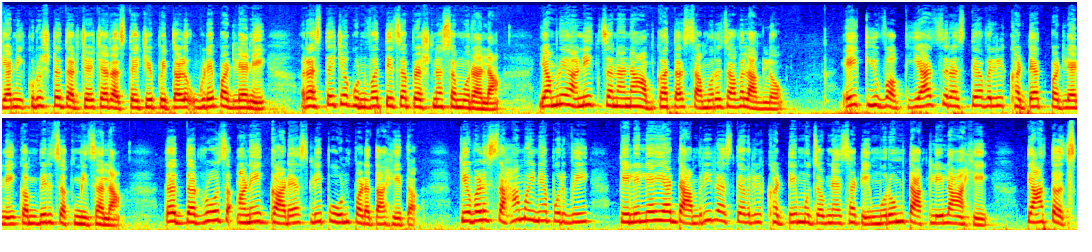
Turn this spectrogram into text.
या निकृष्ट दर्जाच्या रस्त्याचे पितळ उघडे पडल्याने रस्त्याच्या गुणवत्तेचा प्रश्न समोर आला. यामुळे अनेक जणांना अपघातात सामोरं जावं लागलं. एक युवक याच रस्त्यावरील खड्ड्यात पडल्याने गंभीर जखमी झाला. तर दररोज अनेक गाड्या स्लिप होऊन पडत आहेत. केवळ सहा महिन्यापूर्वी केलेल्या या डांबरी रस्त्यावरील खड्डे मुजवण्यासाठी मुरुम टाकलेला आहे. त्यातच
